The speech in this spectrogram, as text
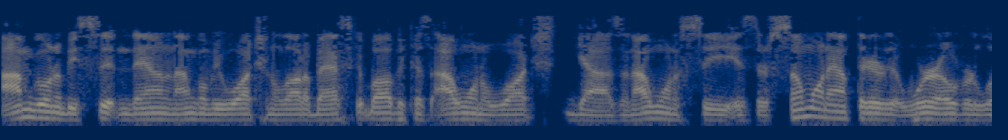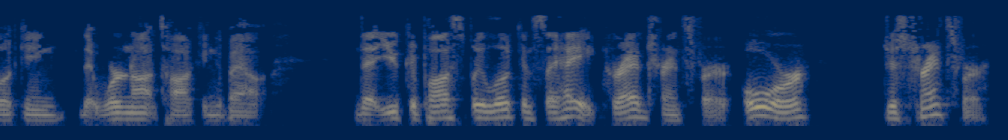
I'm going to be sitting down and I'm going to be watching a lot of basketball because I want to watch guys and I want to see is there someone out there that we're overlooking that we're not talking about that you could possibly look and say, hey, grad transfer or just transfer.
